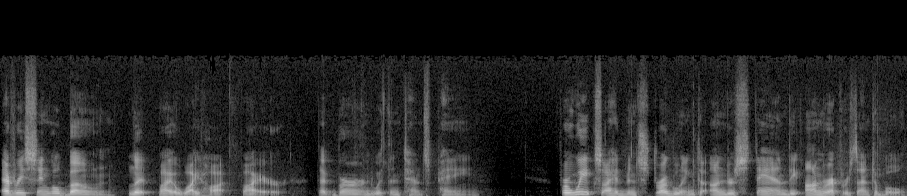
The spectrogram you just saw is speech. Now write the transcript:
every single bone lit by a white hot fire that burned with intense pain. For weeks, I had been struggling to understand the unrepresentable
